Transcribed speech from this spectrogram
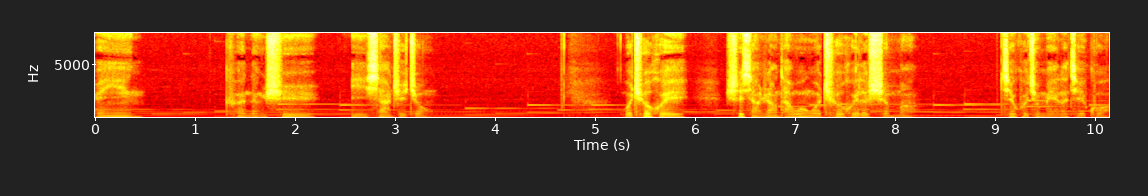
原因可能是以下这种：我撤回是想让他问我撤回了什么，结果就没了结果。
